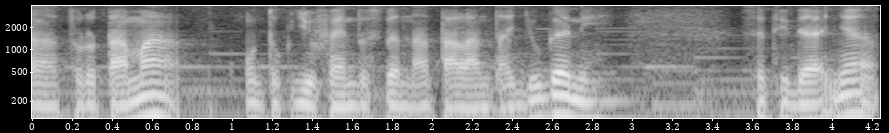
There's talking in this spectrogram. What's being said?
uh, terutama untuk Juventus dan Atalanta juga nih. Setidaknya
